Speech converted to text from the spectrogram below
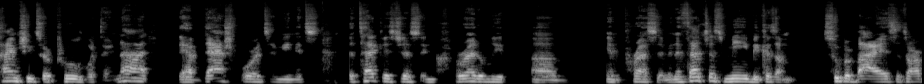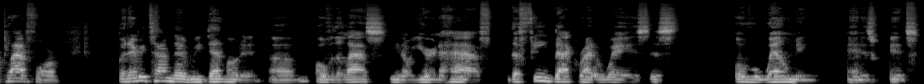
timesheets are approved, what they're not. They have dashboards. I mean, it's the tech is just incredibly um, impressive. And it's not just me because I'm super biased. It's our platform. But every time that we demoed it um, over the last you know year and a half, the feedback right away is just overwhelming, and it's it's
